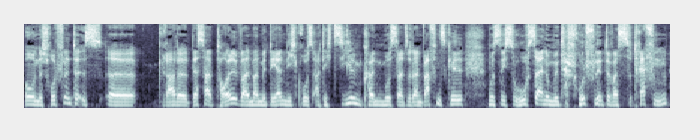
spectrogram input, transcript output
Und eine Schrotflinte ist äh, gerade deshalb toll, weil man mit der nicht großartig zielen können muss. Also dein Waffenskill muss nicht so hoch sein, um mit der Schrotflinte was zu treffen.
